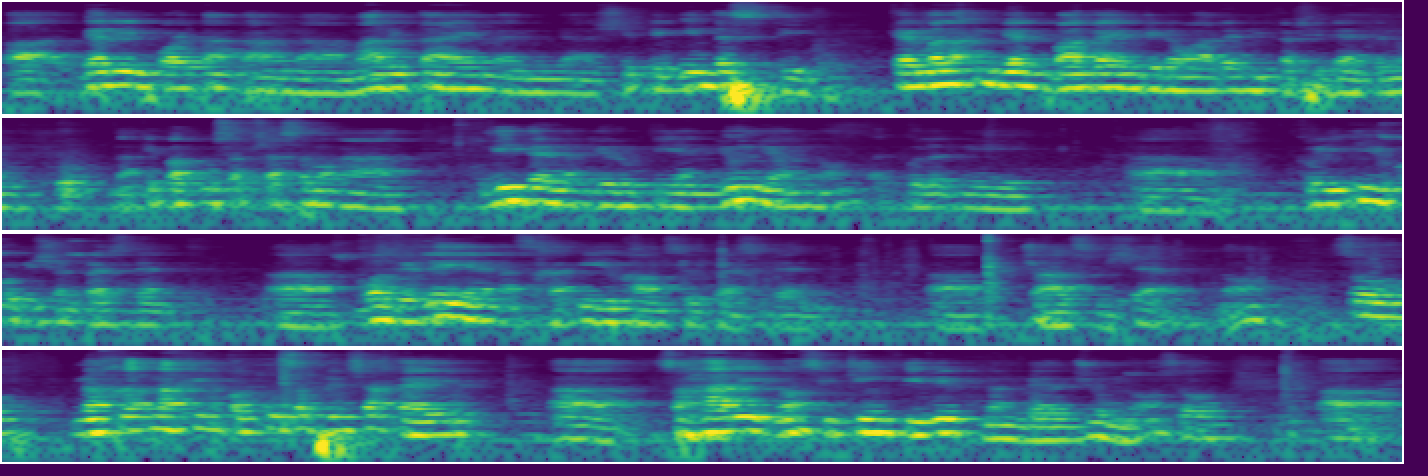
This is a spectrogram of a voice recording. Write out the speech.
uh, very important ang uh, maritime and uh, shipping industry. Kaya malaking bagay ang ginawa rin ni Presidente nung nakipag-usap siya sa mga leader ng European Union, no? at tulad ni uh, EU Commission President uh, von der Leyen at saka EU Council President uh, Charles Michel. No? So, nak nakipag-usap rin siya kay uh, sa hari, no? si King Philip ng Belgium. No? So, uh,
